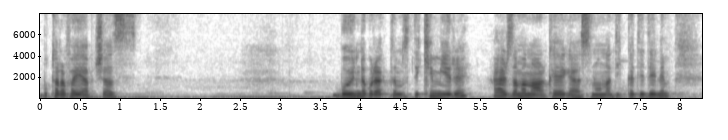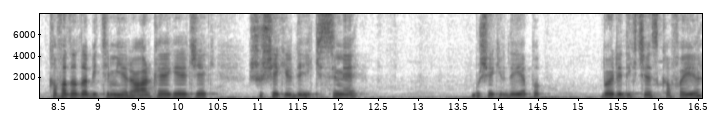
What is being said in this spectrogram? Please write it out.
Bu tarafa yapacağız. Boyunda bıraktığımız dikim yeri her zaman arkaya gelsin. Ona dikkat edelim. Kafada da bitim yeri arkaya gelecek. Şu şekilde ikisini bu şekilde yapıp böyle dikeceğiz kafayı.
